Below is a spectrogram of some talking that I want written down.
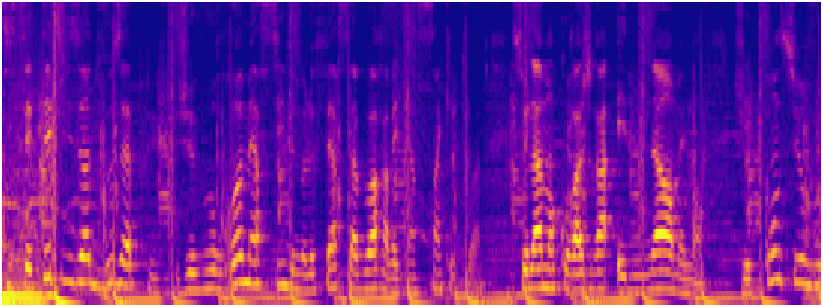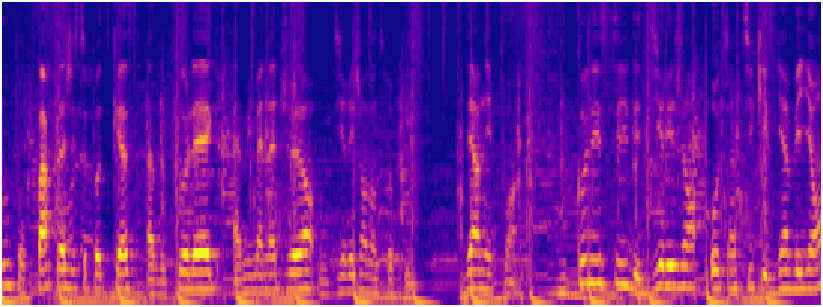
Si cet épisode vous a plu, je vous remercie de me le faire savoir avec un 5 étoiles. Cela m'encouragera énormément. Je compte sur vous pour partager ce podcast à vos collègues, amis managers ou dirigeants d'entreprise. Dernier point, vous connaissez des dirigeants authentiques et bienveillants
